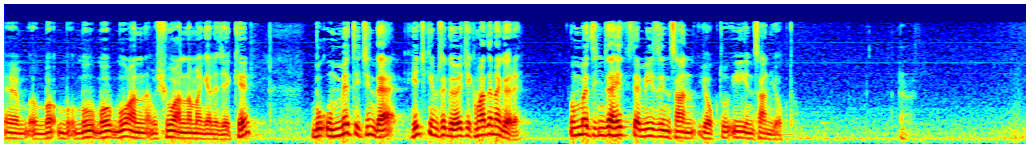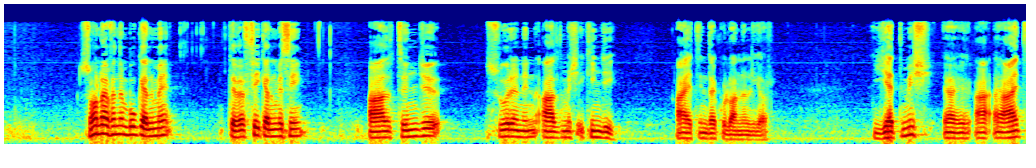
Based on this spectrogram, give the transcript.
e, bu, bu, bu, bu anlam, şu anlama gelecek ki bu ümmet içinde hiç kimse göğe çıkmadığına göre ümmet içinde hiç temiz insan yoktu, iyi insan yoktu. Sonra efendim bu kelime teveffi kelimesi 6. surenin 62. ayetinde kullanılıyor. 70 e, ayet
